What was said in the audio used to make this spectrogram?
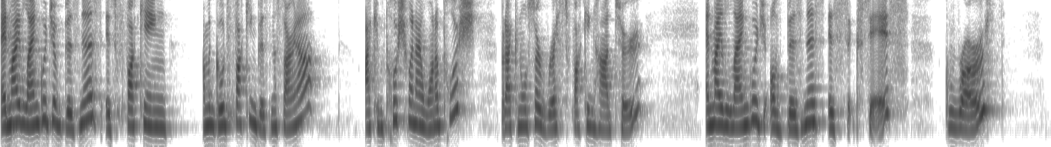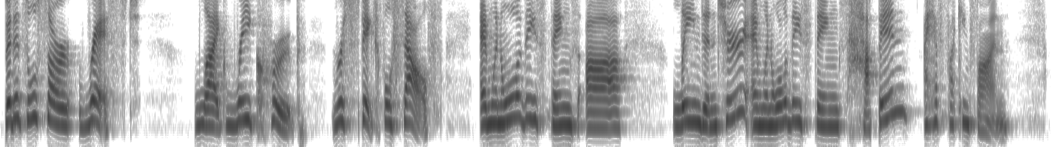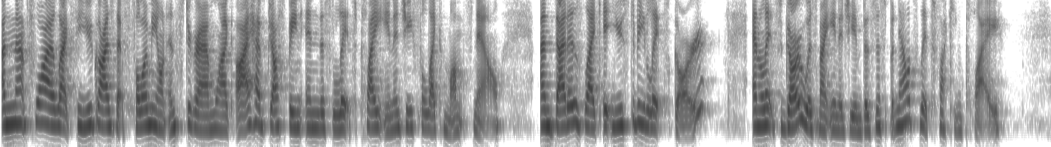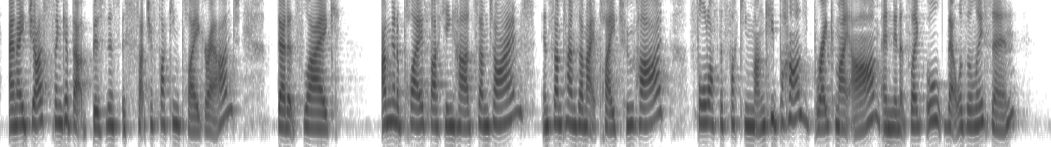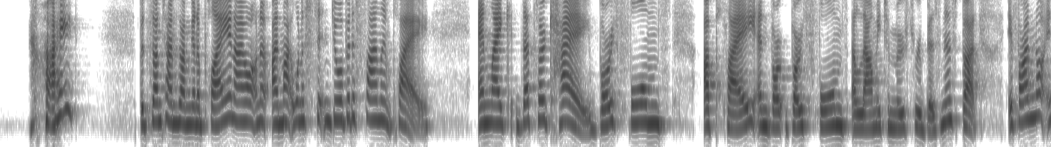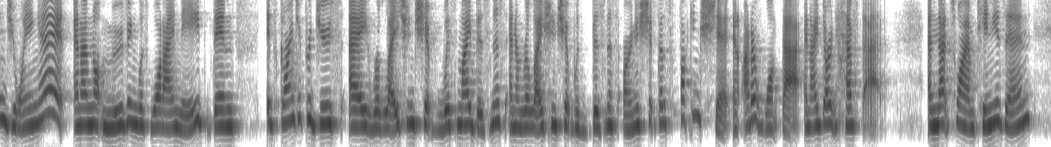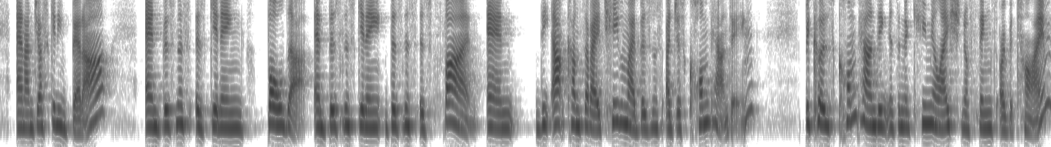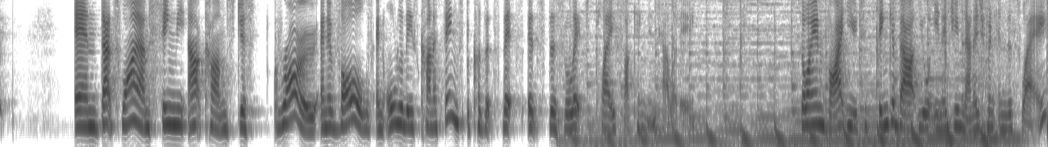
And my language of business is fucking I'm a good fucking business owner. I can push when I want to push, but I can also rest fucking hard too. And my language of business is success, growth, but it's also rest like recoup, respect for self. And when all of these things are leaned into and when all of these things happen, I have fucking fun. And that's why, like, for you guys that follow me on Instagram, like, I have just been in this let's play energy for like months now. And that is like, it used to be let's go. And let's go was my energy in business, but now it's let's fucking play. And I just think about business as such a fucking playground that it's like, I'm going to play fucking hard sometimes. And sometimes I might play too hard, fall off the fucking monkey bars, break my arm. And then it's like, oh, that was a lesson. Right? But sometimes I'm going to play and I want to, I might want to sit and do a bit of silent play. And like, that's okay. Both forms are play and both forms allow me to move through business. But if I'm not enjoying it and I'm not moving with what I need, then it's going to produce a relationship with my business and a relationship with business ownership that is fucking shit. And I don't want that. And I don't have that. And that's why I'm 10 years in and I'm just getting better. and business is getting bolder and business getting business is fun and the outcomes that I achieve in my business are just compounding because compounding is an accumulation of things over time. And that's why I'm seeing the outcomes just grow and evolve and all of these kind of things because it's that's it's this let's play fucking mentality. So I invite you to think about your energy management in this way.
